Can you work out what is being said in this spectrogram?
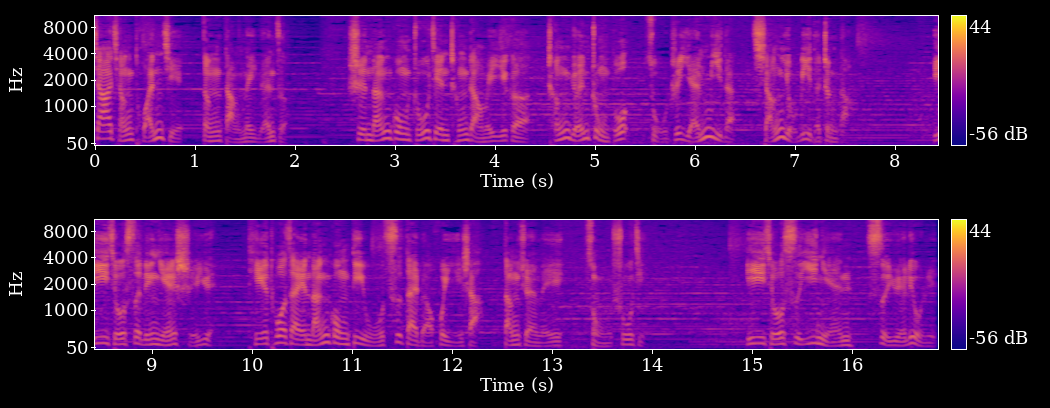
加强团结等党内原则，使南共逐渐成长为一个成员众多、组织严密的强有力的政党。一九四零年十月。铁托在南共第五次代表会议上当选为总书记。一九四一年四月六日，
